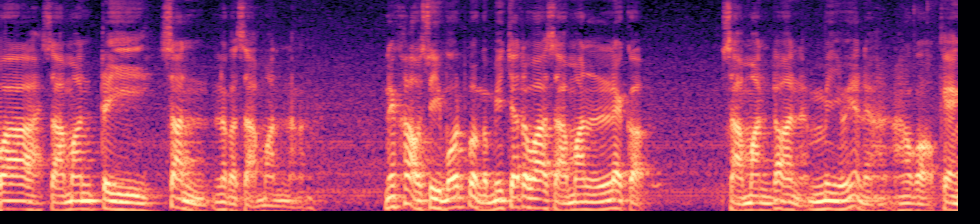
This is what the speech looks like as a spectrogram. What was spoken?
วา สามัญตรี สั้นแล้วก็สามัญนะครับในข้าวสี่บทเพื่อก็มีจัตวาสามัญและก็ สามัญด้านมีอยู่เนี่ยนะฮะเขาก็แข่ง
